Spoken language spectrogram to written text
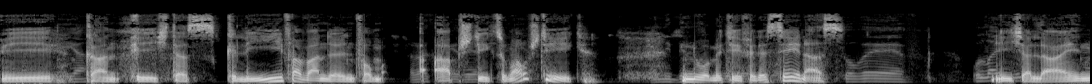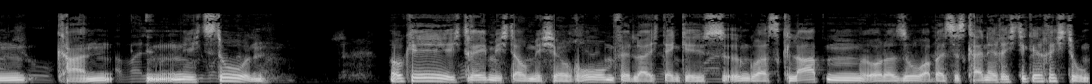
Wie kann ich das Kli verwandeln vom Abstieg zum Aufstieg? Nur mit Hilfe des Zehners. Ich allein kann nichts tun. Okay, ich drehe mich da um mich herum, vielleicht denke ich, irgendwas klappen oder so, aber es ist keine richtige Richtung.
